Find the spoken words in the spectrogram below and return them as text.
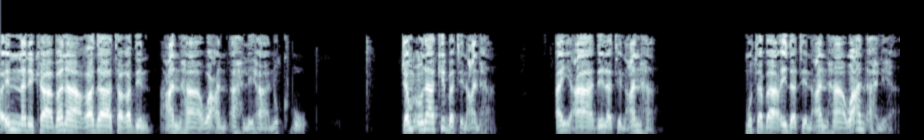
فإن ركابنا غداة غد عنها وعن أهلها نكب. جمع ناكبة عنها أي عادلة عنها متباعدة عنها وعن أهلها.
